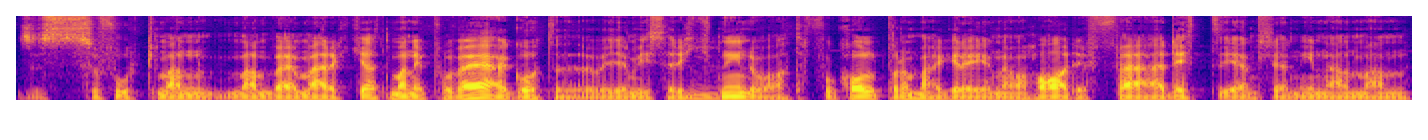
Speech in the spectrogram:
så fort man, man börjar märka att man är på väg åt i en viss mm. riktning. Då, att få koll på de här grejerna och ha det färdigt egentligen innan man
